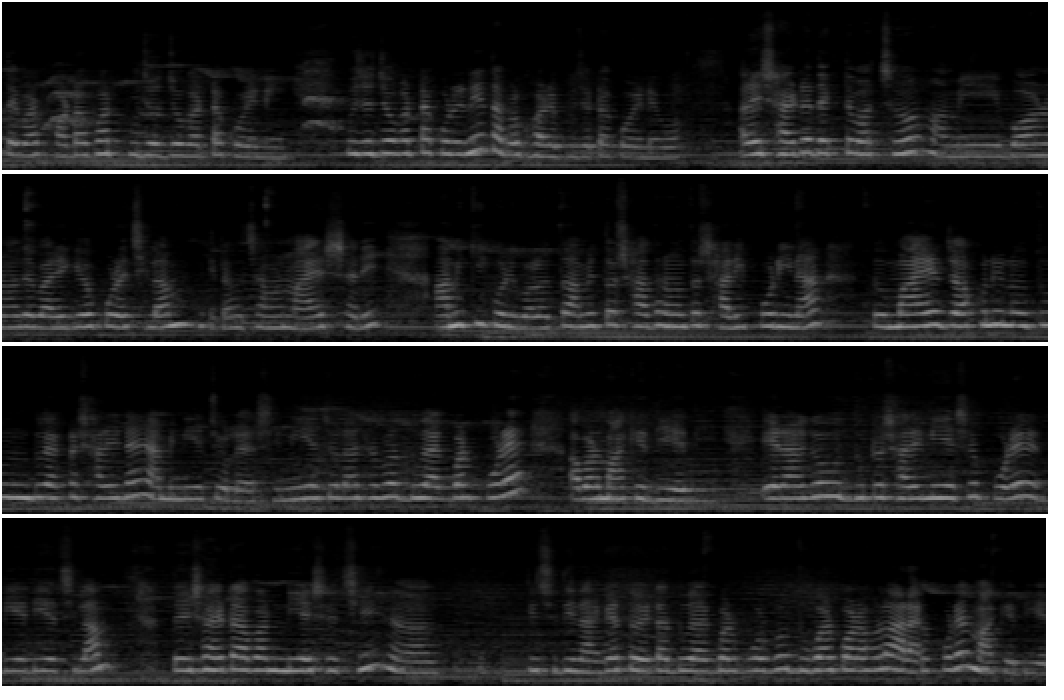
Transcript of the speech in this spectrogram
তো এবার ফটাফট পুজোর জোগাড়টা করে নিই। পুজোর জোগাড়টা করে নিয়ে তারপর ঘরে পুজোটা করে নেব। আর এই শাড়িটা দেখতে পাচ্ছ, আমি বড়নাদের বাড়ি গিয়েও পরেছিলাম, এটা হচ্ছে আমার মায়ের শাড়ি। আমি কি করি বলো তো? আমি তো সাধারণত শাড়ি পরি না, তো মায়ের যখনই নতুন দু একটা শাড়ি নেয়, আমি নিয়ে চলে আসি। নিয়ে চলে আসার পর দু একবার পরে আবার মাকে দিয়ে দিই। এর আগেও দুটো শাড়ি নিয়ে এসে পরে দিয়ে দিয়েছিলাম। তো এই শাড়িটা আবার নিয়ে এসেছি কিছুদিন আগে। তো এটা দু একবার পরবো, দুবার পরা হলো আর একবার পরে মাকে দিয়ে।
